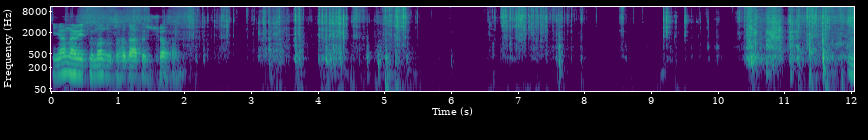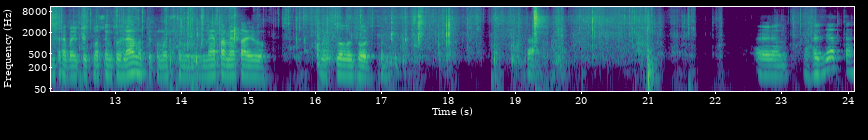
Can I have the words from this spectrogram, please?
Я навіть не можу згадати, що там. Треба якусь машинку глянути, тому що не пам'ятаю від слова зовсім. Так. Е, газетка.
